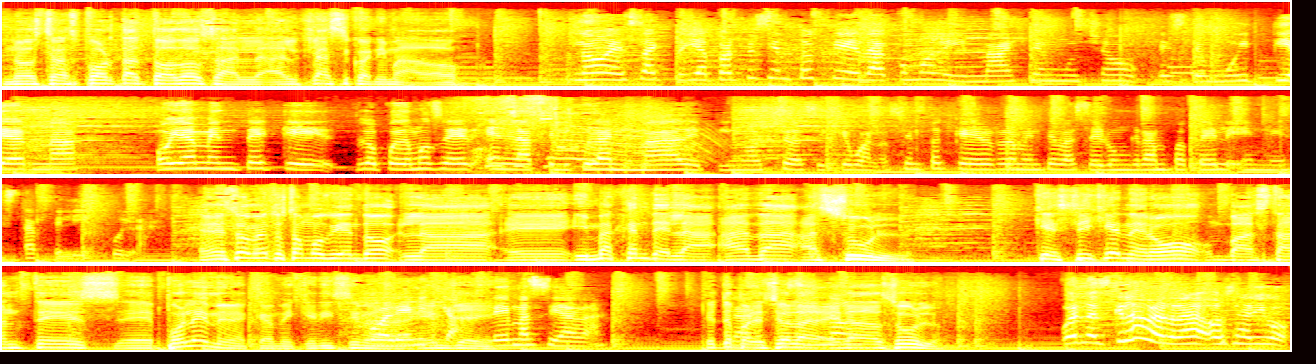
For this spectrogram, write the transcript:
nos transporta a todos al, al clásico animado. No, exacto. Y aparte siento que da como la imagen mucho, este, muy tierna. Obviamente que lo podemos ver en la película animada de Pinocho, así que bueno, siento que realmente va a ser un gran papel en esta película. En este momento estamos viendo la eh, imagen de la hada azul, que sí generó bastantes eh, polémica, mi querísima Polémica, MJ. demasiada. ¿Qué te claro pareció la, el hada azul? Bueno, es que la verdad, o sea, digo,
